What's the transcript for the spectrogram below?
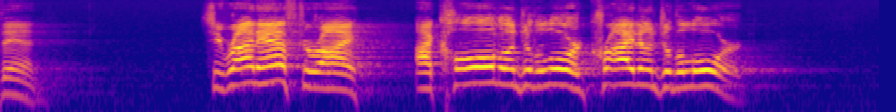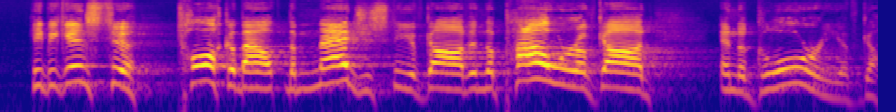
Then. See, right after I, I called unto the Lord, cried unto the Lord, he begins to talk about the majesty of God and the power of God and the glory of God.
